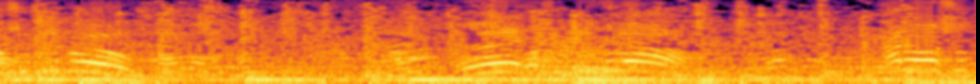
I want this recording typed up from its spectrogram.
ওষুধ আরে ওষুধ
